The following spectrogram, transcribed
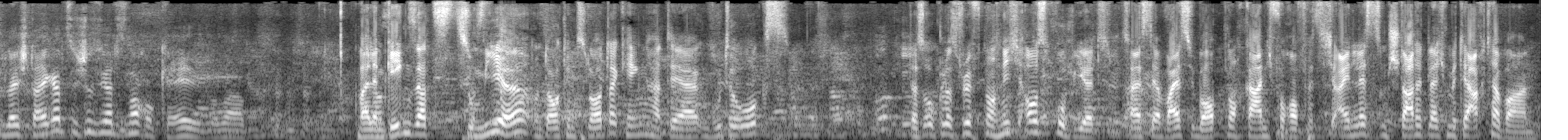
vielleicht steigert sich das jetzt noch, okay. Aber Weil im Gegensatz zu mir und auch dem Slaughter King hat der gute Ux das Oculus Rift noch nicht ausprobiert. Das heißt, er weiß überhaupt noch gar nicht, worauf er sich einlässt und startet gleich mit der Achterbahn.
